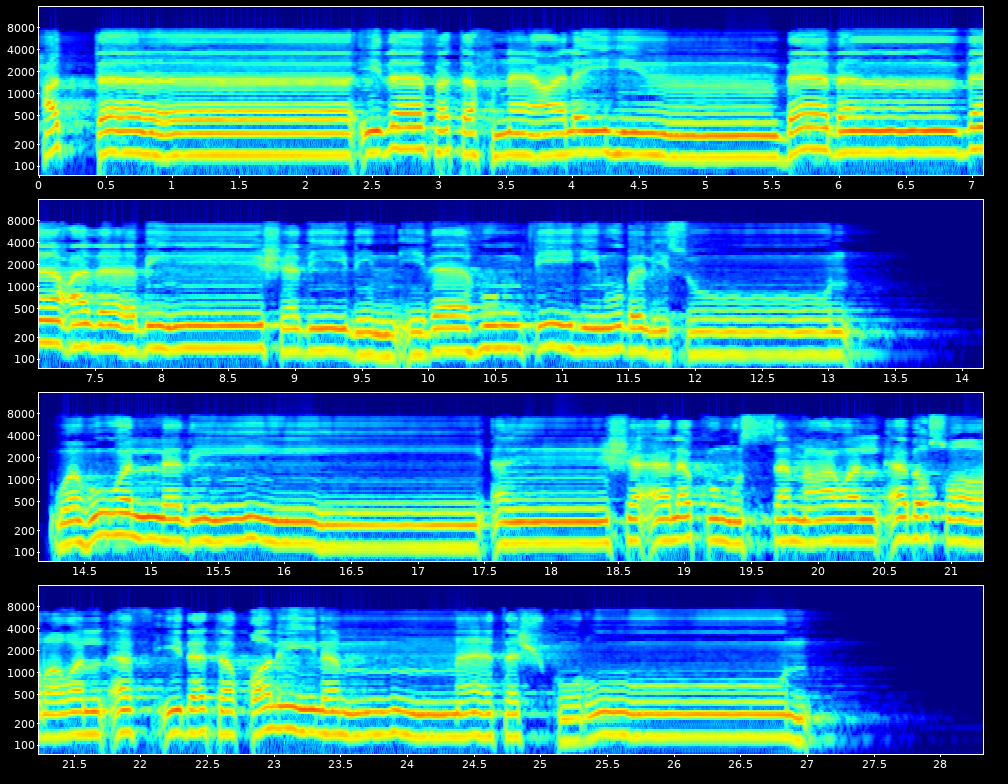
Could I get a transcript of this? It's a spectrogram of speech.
حَتَّىٰ إِذَا فَتَحْنَا عَلَيْهِم بَابًا ذَا عَذَابٍ شَدِيدٍ إِذَا هُمْ فِيهِ مُبْلِسُونَ وَهُوَ الَّذِي أَنشَأَ لَكُمُ السَّمْعَ وَالْأَبْصَارَ وَالْأَفْئِدَةَ ۖ قَلِيلًا مَّا تَشْكُرُونَ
